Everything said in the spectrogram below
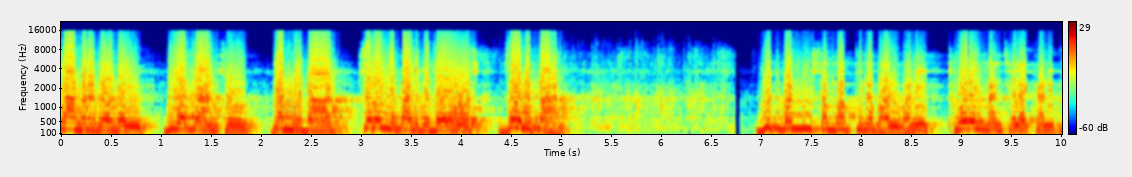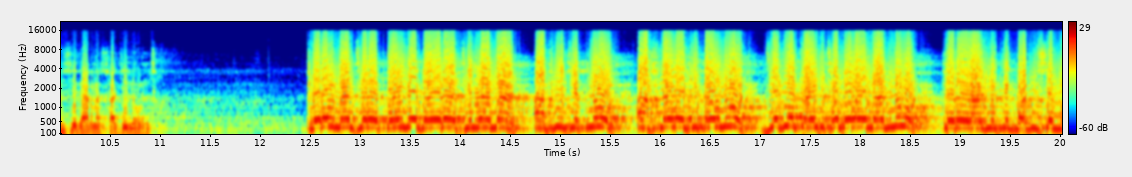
कामना गर्दै दिन चाहन्छु। धन्यवाद। सबै नेपालीको जय होस्। जय नेपाल। गुटबन्दी सम्भव किन भयो भने थोरै मान्छेलाई खाने खुसी गर्न सजिलो हुन्छ। थोरै मान्छेलाई तैँले गएर जिल्लामा आफू जित्नु आफ्नालाई जिताउनु जे जे चाहिन्छ मलाई माग्नु तेरो राजनीतिक भविष्य म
